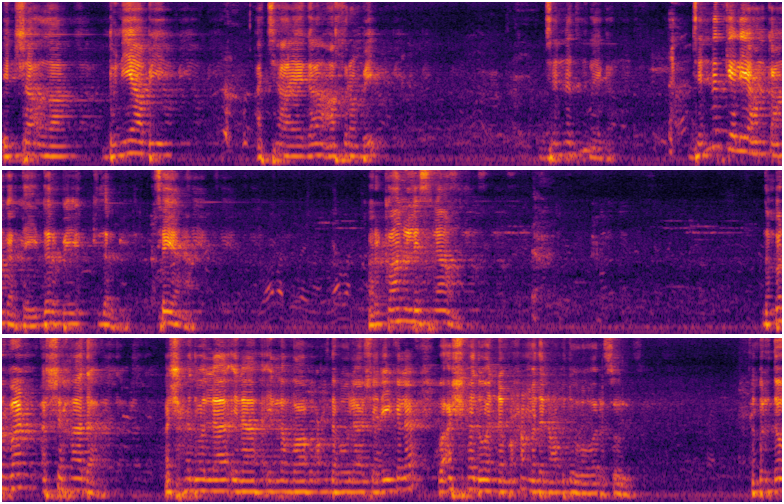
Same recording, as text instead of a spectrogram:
انشاءاللہ دنیا بھی اچھا آئے گا آخر بھی جنت ملے گا جنت کے لیے ہم کام کرتے ہیں ادھر بھی کدھر بھی صحیح ہے نا ارکان الاسلام نمبر ون الشہادہ اشہد اللہ الہ الا اللہ وحدہ لا شریک لہ واشہد ان محمد عبدہ ورسول نمبر دو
